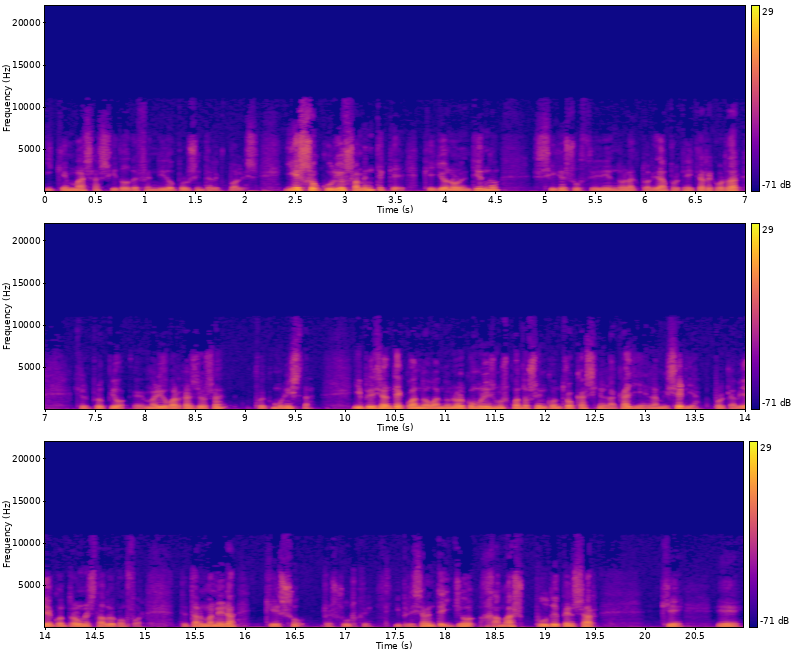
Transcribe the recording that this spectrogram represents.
y que más ha sido defendido por los intelectuales. Y eso, curiosamente, que, que yo no lo entiendo, sigue sucediendo en la actualidad, porque hay que recordar que el propio eh, Mario Vargas Llosa fue comunista. Y precisamente cuando abandonó el comunismo es cuando se encontró casi en la calle, en la miseria, porque había encontrado un estado de confort. De tal manera que eso resurge. Y precisamente yo jamás pude pensar que eh,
